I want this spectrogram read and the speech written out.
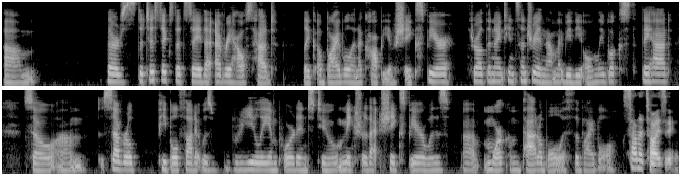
Um, there's statistics that say that every house had like a Bible and a copy of Shakespeare throughout the 19th century, and that might be the only books they had. So um, several people thought it was really important to make sure that Shakespeare was uh, more compatible with the Bible. Sanitizing.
